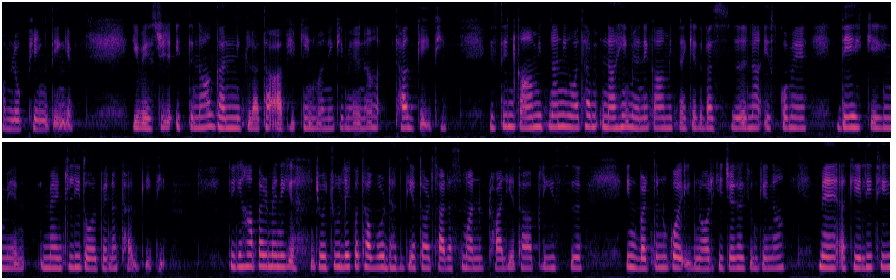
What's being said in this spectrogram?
हम लोग फेंक देंगे। ये वेस्टेज इतना गंद निकला था, आप यकीन माने कि मैं ना थक गई थी। इस दिन काम इतना नहीं हुआ था, ना ही मैंने काम इतना किया था, बस ना इसको मैं देख के मैं मेंटली तौर पर ना थक गई थी। तो यहाँ पर मैंने जो चूल्हे को था वो ढक दिया था और सारा सामान उठा लिया था। प्लीज़ इन बर्तनों को इग्नोर कीजिएगा क्योंकि ना, मैं अकेली थी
